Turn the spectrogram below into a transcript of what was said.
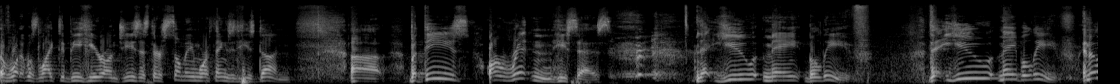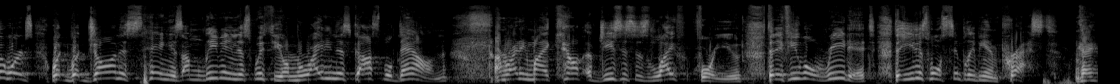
of what it was like to be here on Jesus. There's so many more things that he's done. Uh, but these are written, he says, that you may believe that you may believe. In other words, what, what John is saying is, I'm leaving this with you. I'm writing this gospel down. I'm writing my account of Jesus' life for you, that if you will read it, that you just won't simply be impressed. Okay?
